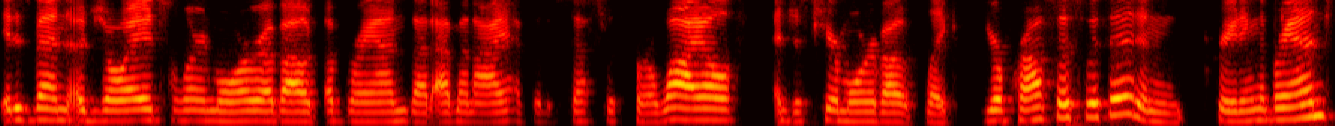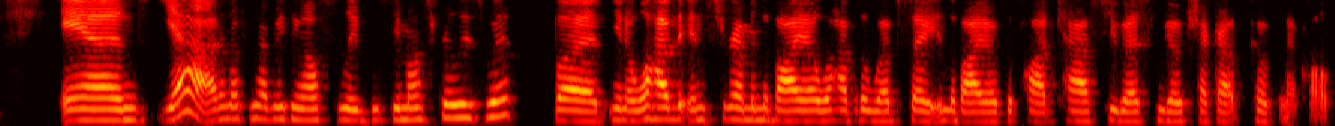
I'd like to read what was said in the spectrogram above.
It has been a joy to learn more about a brand that Emma and I have been obsessed with for a while and just hear more about like your process with it and creating the brand. And yeah, I don't know if you have anything else to leave the Moss Girlies with, but you know, we'll have the Instagram in the bio, we'll have the website in the bio of the podcast. So you guys can go check out the coconut Cult.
